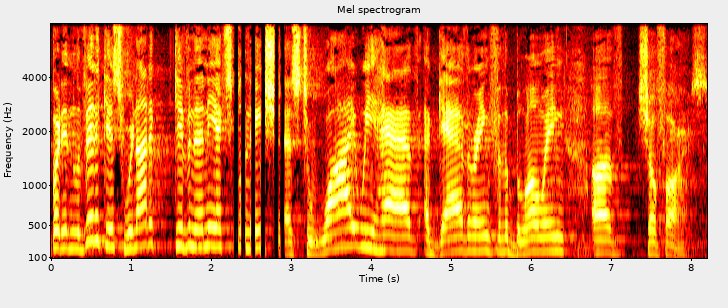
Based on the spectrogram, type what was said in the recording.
But in Leviticus, we're not given any explanation as to why we have a gathering for the blowing of shofars.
